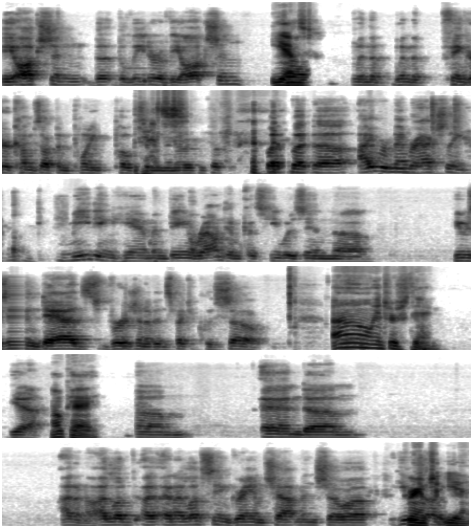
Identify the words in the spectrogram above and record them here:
me, the auction, the the leader of the auction Yes. when the when the finger comes up and point pokes him in the nose. And but but uh, I remember actually meeting him and being around him because he was in uh, he was in Dad's version of Inspector Clouseau. Oh, interesting. Yeah, Okay. um, and um, I don't know. I loved I, and I love seeing Graham Chapman show up. He Graham was Cha- un- yeah.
